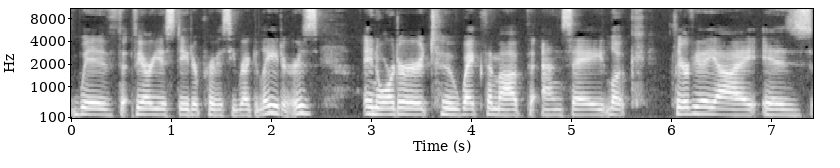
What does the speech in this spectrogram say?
with various data privacy regulators in order to wake them up and say, look, Clearview AI is,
